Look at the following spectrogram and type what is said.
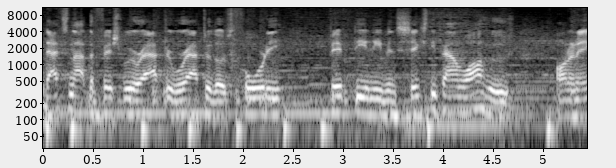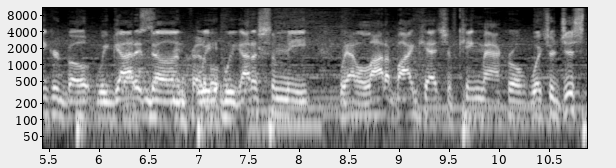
that's not the fish we were after. We're after those 40, 50, and even 60 pound wahoos on an anchored boat. We got That's it done. We, incredible. we got us some meat. We had a lot of bycatch of king mackerel, which are just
